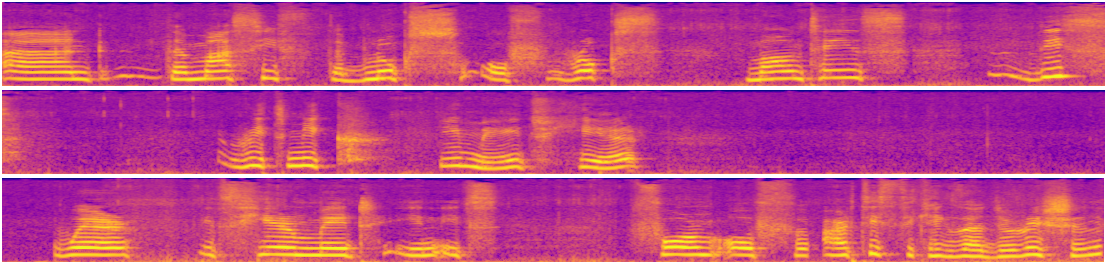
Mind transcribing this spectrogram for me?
and the massive, the blocks of rocks, mountains. This rhythmic image here where it's here made in its form of artistic exaggeration.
